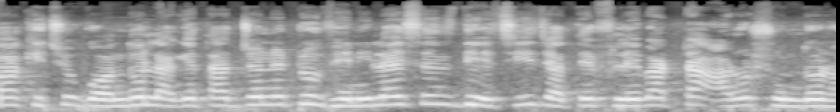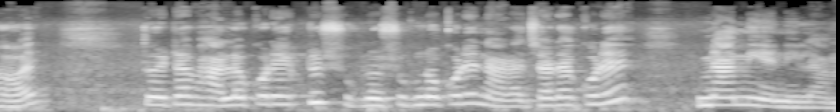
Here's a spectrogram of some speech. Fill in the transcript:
বা কিছু গন্ধ লাগে, তার জন্য একটু ভ্যানিলা এসেন্স দিয়েছি যাতে ফ্লেভারটা আরও সুন্দর হয়। তো এটা ভালো করে একটু শুকনো শুকনো করে নাড়াচাড়া করে নামিয়ে নিলাম।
